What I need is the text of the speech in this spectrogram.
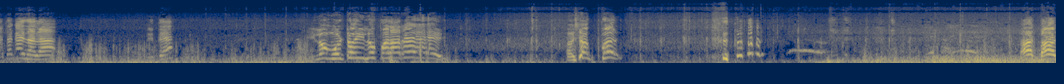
आता काय झाला? रित्या इलो मोठो इलो पळा रे. अशोक पळ. भाग भाग.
